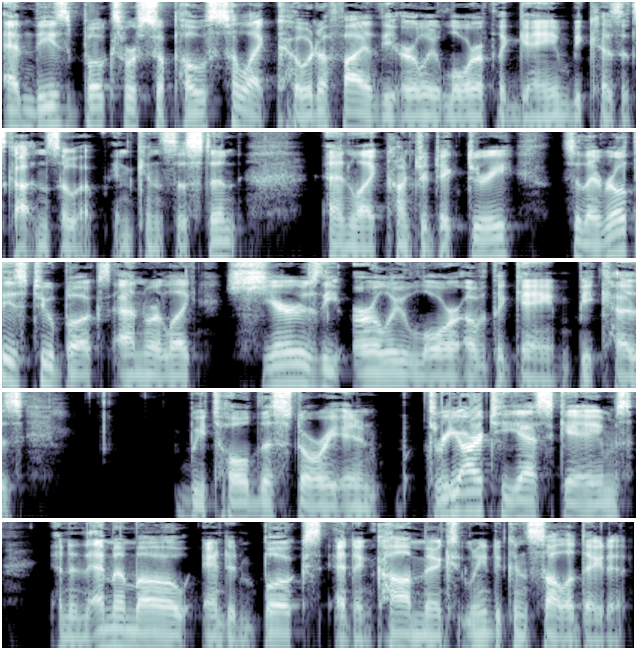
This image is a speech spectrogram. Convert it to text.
And these books were supposed to like codify the early lore of the game because it's gotten so inconsistent and like contradictory. So they wrote these two books and were like here's the early lore of the game because we told this story in three RTS games and an MMO and in books and in comics. We need to consolidate it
